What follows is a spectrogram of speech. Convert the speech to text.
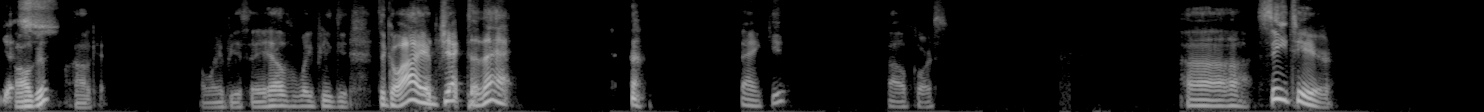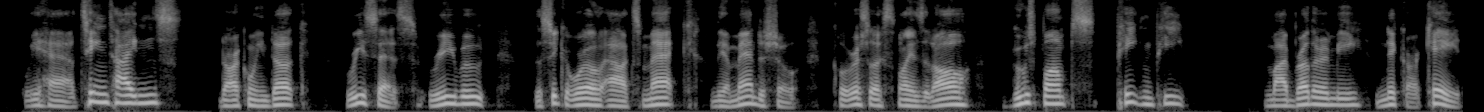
Yes. All good? Okay. I'll wait for you to say hell, wait for you to, to go, I object to that. Thank you. Oh, of course. Uh C tier. We have Teen Titans, Darkwing Duck, Recess, Reboot, The Secret World of Alex Mack, The Amanda Show, Clarissa Explains It All, Goosebumps, Pete and Pete, My Brother and Me, Nick Arcade,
